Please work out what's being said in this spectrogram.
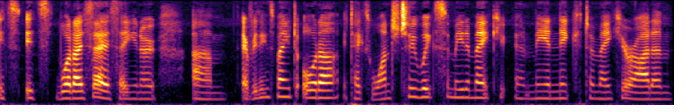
It's it's what I say. I say, you know, um, everything's made to order. It takes one to two weeks for me to make uh, me and Nick to make your item,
